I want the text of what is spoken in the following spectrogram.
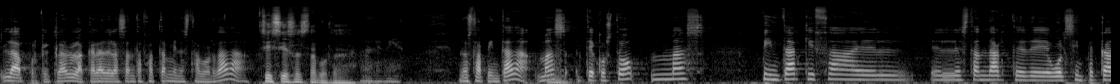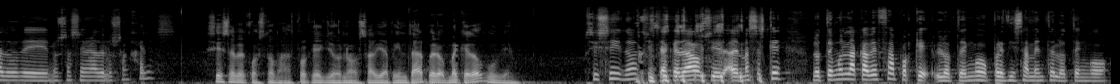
la, porque claro, la cara de la Santa Faz también está bordada. Sí, sí, esa está bordada. Madre mía. No está pintada. Más, mm. ¿Te costó más pintar quizá el, estandarte de o el sin pecado de Nuestra Señora de los Ángeles? Sí, ese me costó más, porque yo no sabía pintar, pero me quedó muy bien. Sí, sí, no, sí te ha quedado. Además es que lo tengo en la cabeza porque lo tengo, precisamente lo tengo,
